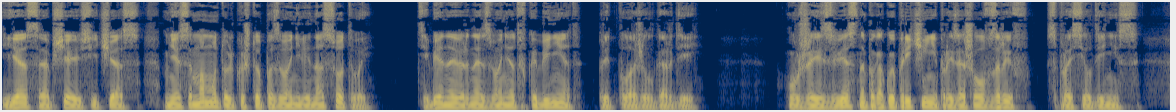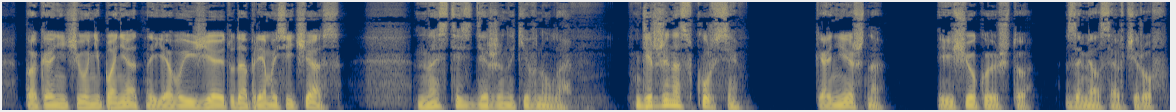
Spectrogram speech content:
«Я сообщаю сейчас. Мне самому только что позвонили на сотовой. Тебе, наверное, звонят в кабинет», — предположил Гордей. «Уже известно, по какой причине произошел взрыв?» — спросил Денис. «Пока ничего не понятно, я выезжаю туда прямо сейчас». Настя сдержанно кивнула. «Держи нас в курсе». «Конечно. И еще кое-что», — замялся Овчаров.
